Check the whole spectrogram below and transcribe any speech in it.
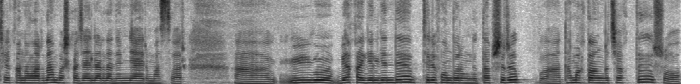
чайканалардан башка жайлардан эмне айырмасы бар? Үйгө бияка келгенде телефондоруңду тапшырып тамактангычакты ошо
